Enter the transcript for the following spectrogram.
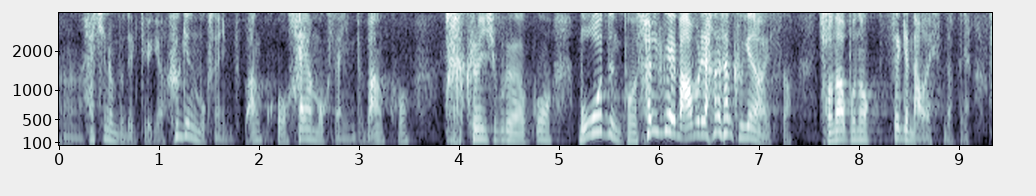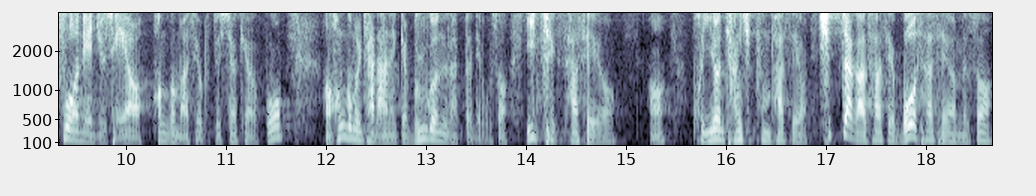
어, 하시는 분들이 되게 흑인 목사님도 많고 하얀 목사님도 많고 다 그런 식으로 해갖고 모든 뭐 설교의 마무리에 항상 그게 나와 있어. 전화번호 세게 나와 있습니다. 그냥 후원해 주세요, 헌금하세요부터 시작해갖고 어, 헌금을 잘 안 하니까 물건을 갖다 대고서 이 책 사세요. 어? 뭐 이런 장식품 파세요. 십자가 사세요. 뭐 사세요 하면서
